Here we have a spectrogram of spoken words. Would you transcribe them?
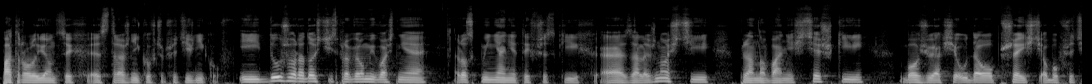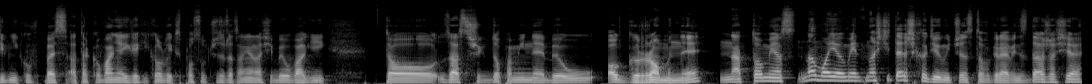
patrolujących e, strażników czy przeciwników. I dużo radości sprawiało mi właśnie rozkminianie tych wszystkich e, zależności, planowanie ścieżki. Boziu, jak się udało przejść obok przeciwników bez atakowania ich w jakikolwiek sposób czy zwracania na siebie uwagi, to zastrzyk dopaminy był ogromny. Natomiast no, moje umiejętności też chodziły mi często w grę, więc zdarza się,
